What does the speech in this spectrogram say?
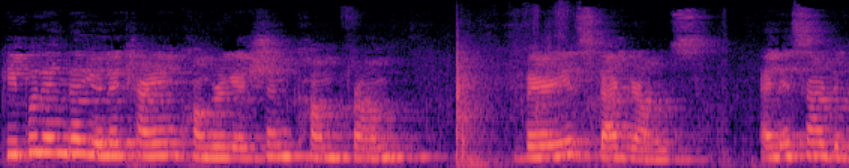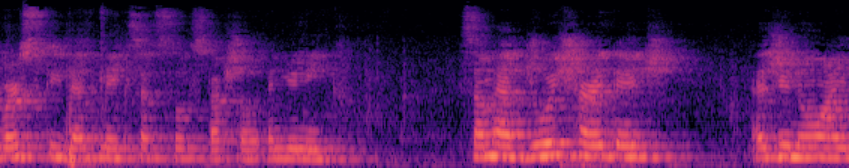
People in the Unitarian congregation come from various backgrounds, and it's our diversity that makes us so special and unique. Some have Jewish heritage. As you know, I,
